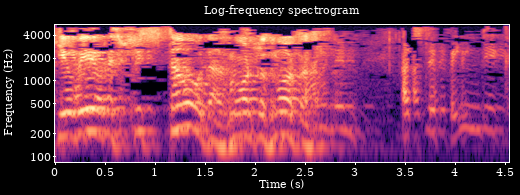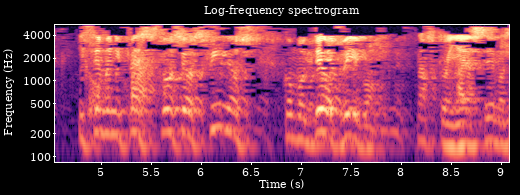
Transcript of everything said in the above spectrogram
que veio ressuscitou das mortos mortos e se manifestou seus filhos como Deus vivo. Nós conhecemos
